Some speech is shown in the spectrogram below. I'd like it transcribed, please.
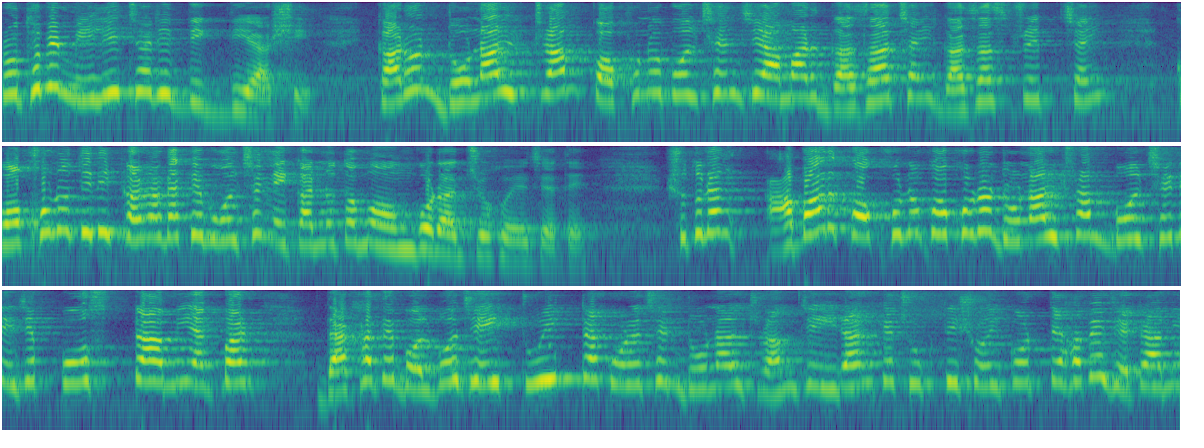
প্রথমে মিলিটারির দিক দিয়ে আসি। কারণ ডোনাল্ড ট্রাম্প কখনো বলছেন যে আমার গাজা চাই, গাজা স্ট্রিপ চাই। কখনো তিনি কানাডাকে বলছেন একান্নতম অঙ্গরাজ্য হয়ে যেতে। সুতরাং আবার কখনো কখনো ডোনাল্ড ট্রাম্প বলছেন, এই যে পোস্টটা আমি একবার দেখাতে বলব যে এই টুইটটা করেছেন ডোনাল্ড ট্রাম্প যে ইরানকে চুক্তি সই করতে হবে, যেটা আমি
